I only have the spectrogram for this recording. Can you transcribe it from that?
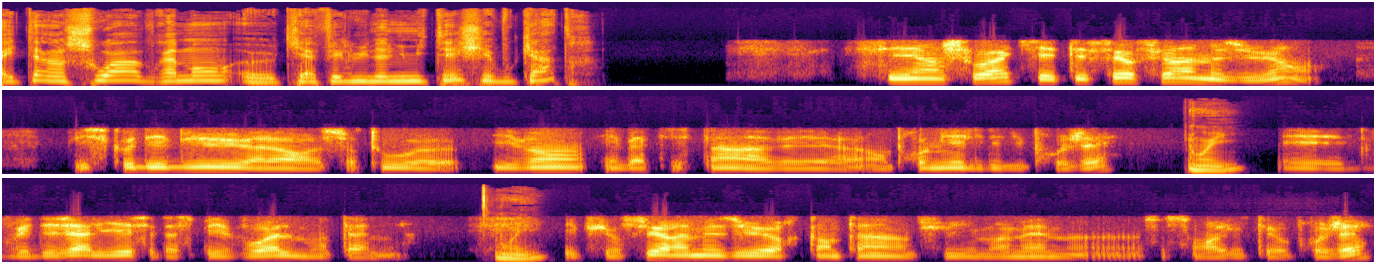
a été un choix vraiment qui a fait l'unanimité chez vous quatre? C'est un choix qui a été fait au fur et à mesure, puisqu'au début, alors surtout Yvan et Baptistin avaient en premier l'idée du projet. Oui. Et voulaient déjà lier cet aspect voile-montagne. Et puis au fur et à mesure, Quentin puis moi-même euh, se sont rajoutés au projet.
